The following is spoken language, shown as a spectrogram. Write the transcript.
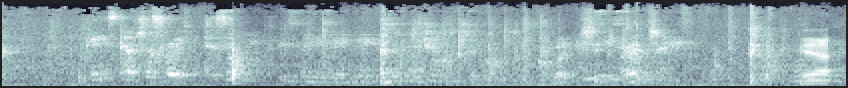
Please touch the screen to sign. Right, six. Yeah.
